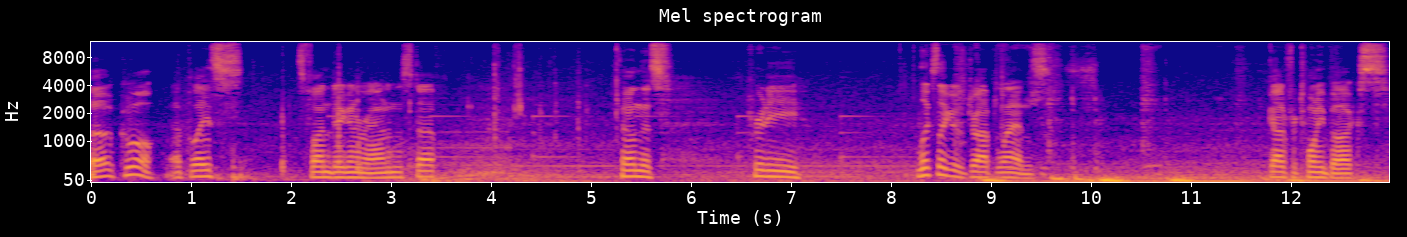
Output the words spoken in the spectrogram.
So cool, that place, it's fun digging around and stuff. Found this pretty, looks like it was dropped lens. Got it for 20 bucks.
